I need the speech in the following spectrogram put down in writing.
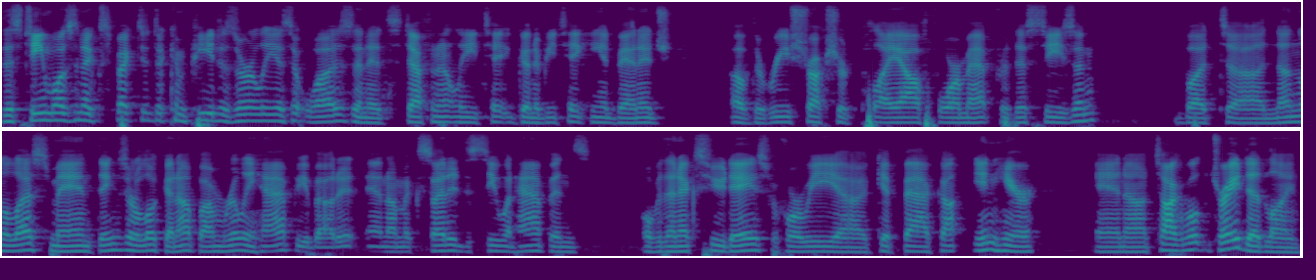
this team wasn't expected to compete as early as it was, and it's definitely ta- going to be taking advantage of the restructured playoff format for this season. But uh, nonetheless, man, things are looking up. I'm really happy about it, and I'm excited to see what happens over the next few days before we uh, get back in here and uh, talk about the trade deadline.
